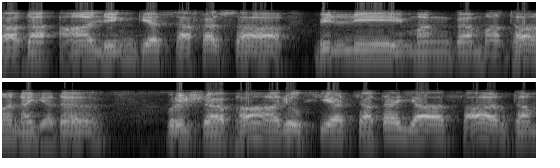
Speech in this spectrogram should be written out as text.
तद आलिङ्ग्य सहसा बिल्लीमङ्गमधानयद वृषभारुह्य चतया सार्धं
